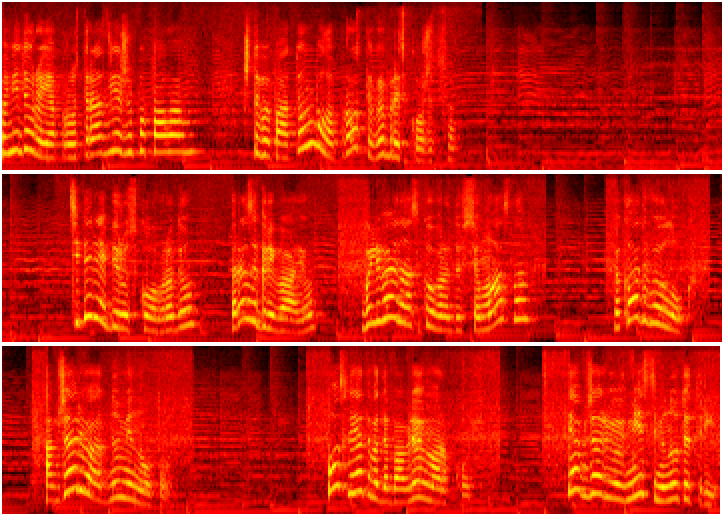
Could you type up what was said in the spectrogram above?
Помидоры я просто разрежу пополам, чтобы потом было просто выбрать кожицу. Теперь я беру сковороду, разогреваю, выливаю на сковороду все масло, выкладываю лук, обжариваю одну минуту. После этого добавляю морковь и обжариваю вместе минуты 3.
